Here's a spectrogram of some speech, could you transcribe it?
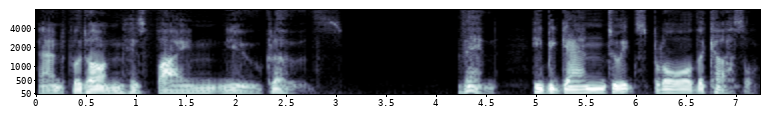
and put on his fine new clothes. Then he began to explore the castle.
